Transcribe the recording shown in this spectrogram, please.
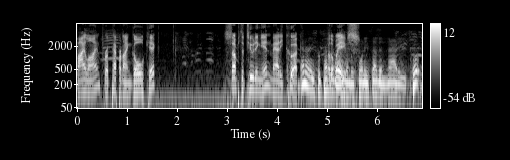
byline for a Pepperdine goal kick. Substituting in Maddie Cook for, for the Waves. Number 27, Maddie Cook.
